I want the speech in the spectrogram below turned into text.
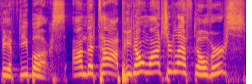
50 bucks. On the top. He don't want your leftovers.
